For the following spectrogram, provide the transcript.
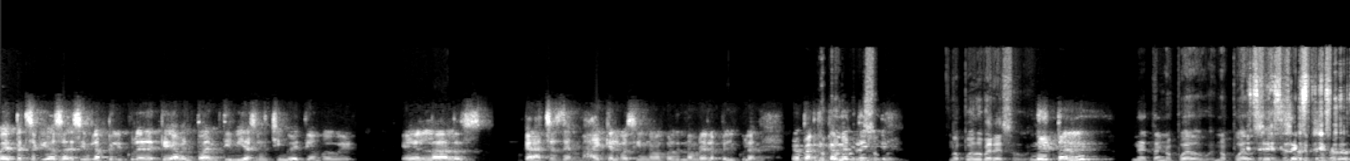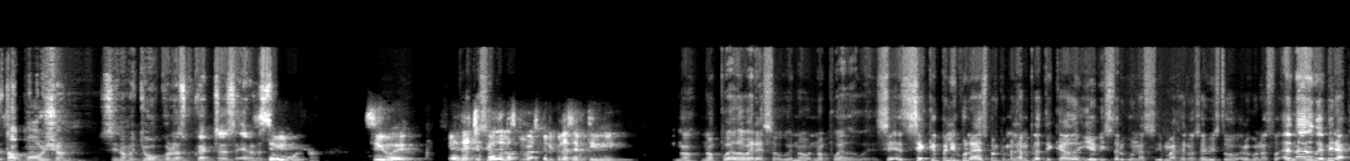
Güey, pensé que ibas a decir una película de- que aventó en TV hace un chingo de tiempo, güey. Era la- las cucarachas de Mike, algo así, no me acuerdo el nombre de la película. Pero No puedo ver prácticamente. eso, güey. No puedo ver eso, güey. ¿Neta, güey? Neta, no puedo, güey. No puedo. Ese, Sí, ese sé es, ese de stop motion, si no me equivoco. Las cucarachas eran de Sí. stop motion. Sí, güey. Eh, De hecho, fue de las primeras películas de MTV. No, no puedo ver eso, güey. No, no puedo, güey. Sé, sé qué película es porque me la han platicado y he visto algunas imágenes, he visto algunas. Es más, güey, mira,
